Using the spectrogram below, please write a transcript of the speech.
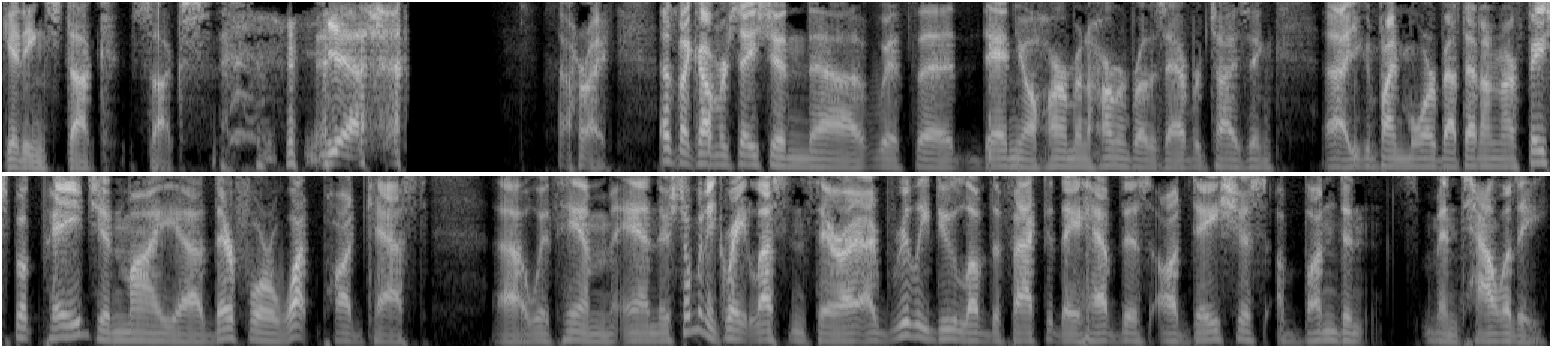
getting stuck sucks. yes. All right. That's my conversation uh, with uh, Daniel Harmon, Harmon Brothers Advertising. Uh, you can find more about that on our Facebook page and my uh, Therefore What podcast uh, with him. And there's so many great lessons there. I, I really do love the fact that they have this audacious abundance mentality.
